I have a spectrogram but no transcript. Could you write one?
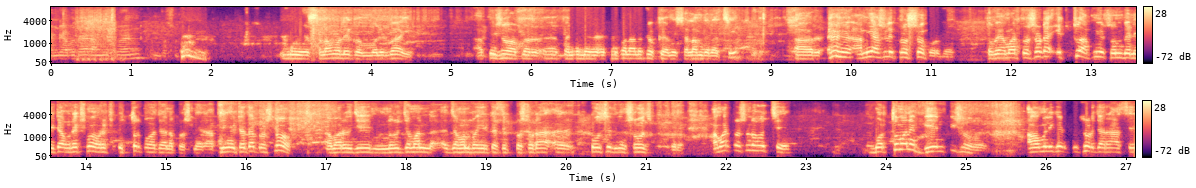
এমডি আবু তাহের আমি আসসালামু আলাইকুম মনির ভাই। আপনি সহ আপনার প্যানেলের সকল আলোচককে আমি সালাম জানাচ্ছি। আর, আমি আসলে প্রশ্ন করব। তবে আমার প্রশ্নটা একটু আপনিও শুনবেন, এটা অনেক সময় অনেক উত্তর পাওয়া যায় না প্রশ্নের। আপনি এটাতে প্রশ্ন? আমার ওই যে নুরুজ্জামান, জামান ভাইয়ের কাছে প্রশ্নটা পৌঁছে দিবেন সহজ করে। আমার প্রশ্নটা হচ্ছে, বর্তমানে বিএনপি সহ আওয়ামী লীগের কিশোর যারা আছে,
